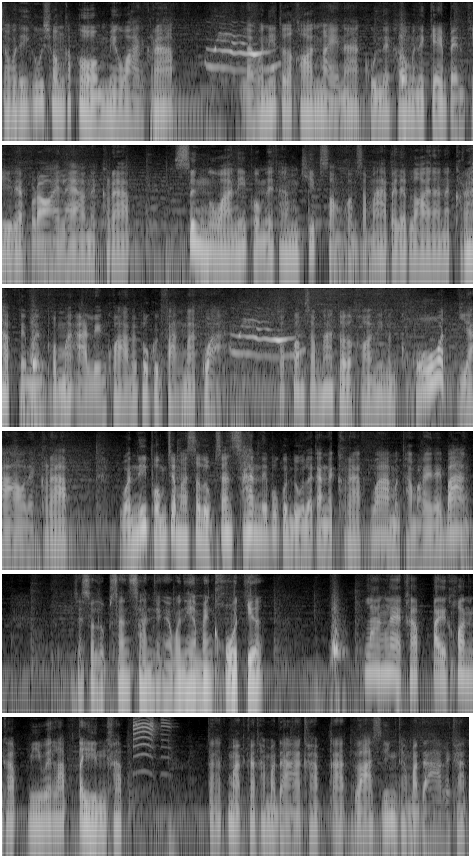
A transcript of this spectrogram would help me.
สวัสดีคุณผู้ชมครับผมเมียวหวานครับ และวันนี้ตัวละครใหม่หน้าคุ้นได้เข้ามาในเกมเป็นที่เรียบร้อยแล้วนะครับ ซึ่งเมื่อวานนี้ผมได้ทำคลิปส่องความสามารถไปเรียบร้อยแล้วนะครับแต่เหมือนผมมาอ่านเรียงความให้พวกคุณฟังมากกว่าเพราะความสามารถตัวละครนี่มันโคตรยาวเลยครับ วันนี้ผมจะมาสรุปสั้นๆ ให้พวกคุณดูแล้วกันนะครับ ว่ามันทำอะไรได้บ้าง จะสรุปสั้นๆยังไงวันนี้แม่งโคตรเยอะล่างแรกครับไปคอนครับมีไว้รับตีนครับการ์ดหมัดก็ธรรมดาครับการ์ดบลัสยิ่งธรรมดาเลยครับ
